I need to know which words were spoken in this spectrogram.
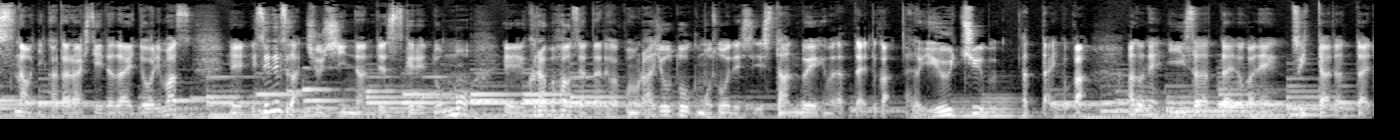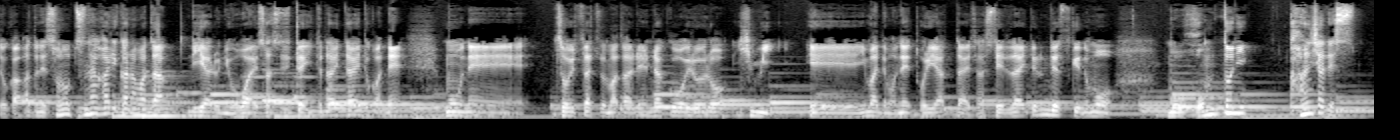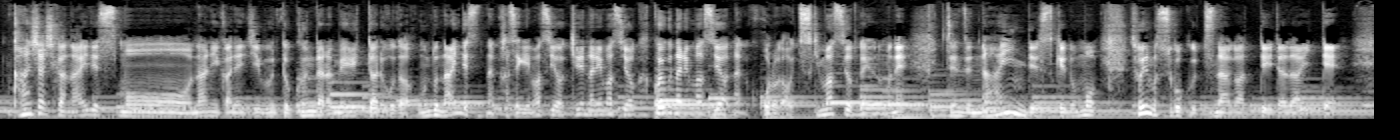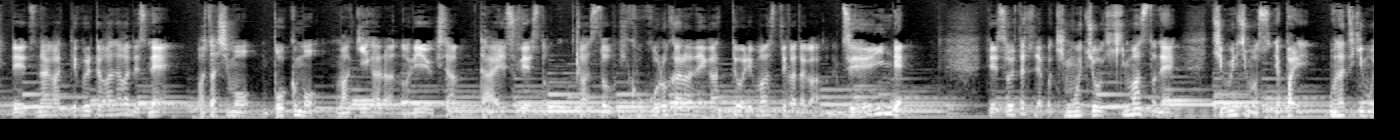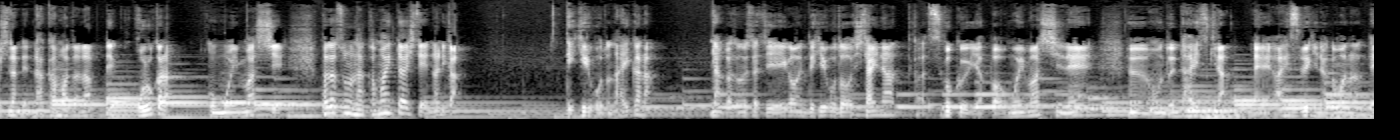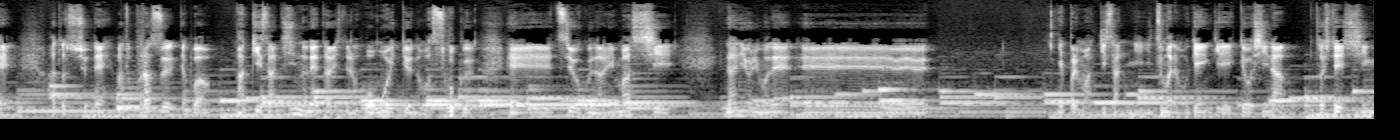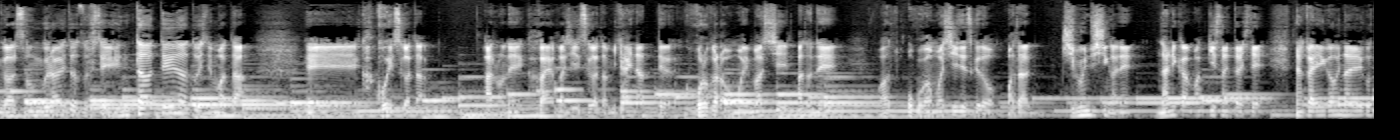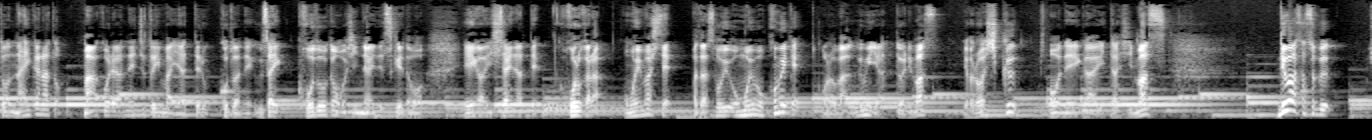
素直に語らせていただいております、えー SNS が中心なんですけれども、えークラブハウスだったりとかこのラジオトークもそうですしスタンド FM だったりとかあと YouTube だったりとかあとねインスタだったりとかね Twitter だったりとかあとねそのつながりからまたリアルにお会いさせていただいたりとかねもうねそういう人たちとまた連絡をいろいろ日々、えー今でもね取り合ったりさせていただいてるんですけどももう本当に感謝です。感謝しかないです。もう何かね自分と組んだらメリットあることは本当ないんです。なんか稼げますよ。綺麗になりますよ。かっこよくなりますよ。なんか心が落ち着きますよというのもね全然ないんですけどもそれにもすごくつながっていただいてでつながってくれた方がですね私も僕も牧原紀之さん大好きですと活動復帰心から願っておりますって方が全員ででそういう人たちのやっぱ気持ちを聞きますとね自分自身もやっぱり同じ気持ちなんで仲間だなって心から思いますしまたその仲間に対して何かできることないかななんかその人たち笑顔にできることをしたいなとかすごくやっぱ思いますしね、うん、本当に大好きな、えー愛すべき仲間なんであとねあとプラスやっぱマッキーさん自身のね対しての思いっていうのもすごく、えー強くなりますし何よりもね、えーやっぱりマッキーさんにいつまでも元気でいってほしいな。そしてシンガーソングライターとしてエンターテイナーとしてまた、えーかっこいい姿あのね輝かしい姿見たいなって心から思いますしあとねおこがましいですけどまた自分自身がね何かマッキーさんに対してなんか笑顔になれることないかなと。まあこれはねちょっと今やってることはねうざい行動かもしれないですけども笑顔にしたいなって心から思いましてまたそういう思いも込めてこの番組やっております。よろしくお願いいたします。では早速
